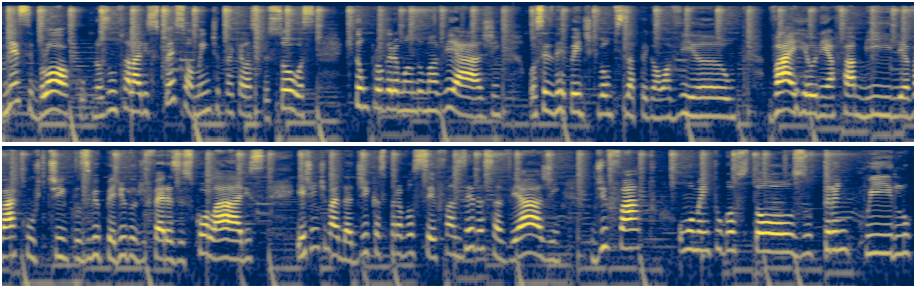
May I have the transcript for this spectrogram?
Nesse bloco, nós vamos falar especialmente para aquelas pessoas que estão programando uma viagem. Vocês, de repente, que vão precisar pegar um avião, vai reunir a família, vai curtir, inclusive, o período de férias escolares. E a gente vai dar dicas para você fazer dessa viagem, de fato, um momento gostoso, tranquilo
